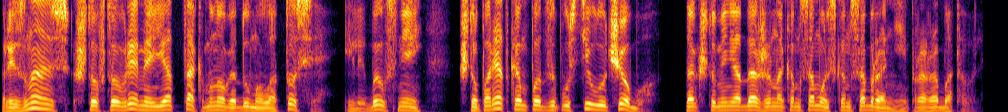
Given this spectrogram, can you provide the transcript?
Признаюсь, что в то время я так много думал о Тосе или был с ней, что порядком подзапустил учебу, так что меня даже на комсомольском собрании прорабатывали.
